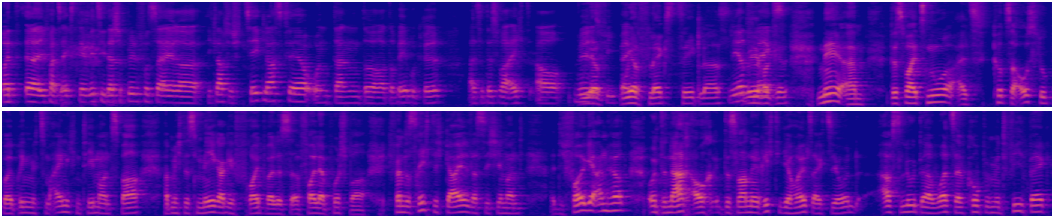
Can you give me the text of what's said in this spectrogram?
Und äh, ich fand es extrem witzig, dass ein Bild von seiner, ich glaube, es ist C-Glas gesehen und dann der, der Weber Grill. Also das war echt auch wildes Weird, Feedback. Weird Flex, C-Glas, Weird Flex. Nee, ähm, das war jetzt nur als kurzer Ausflug, weil bringt mich zum eigentlichen Thema und zwar hat mich das mega gefreut, weil es äh, voll der Push war. Ich fand das richtig geil, dass sich jemand äh, die Folge anhört und danach auch, das war eine richtige Holzaktion, absoluter WhatsApp-Gruppe mit Feedback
